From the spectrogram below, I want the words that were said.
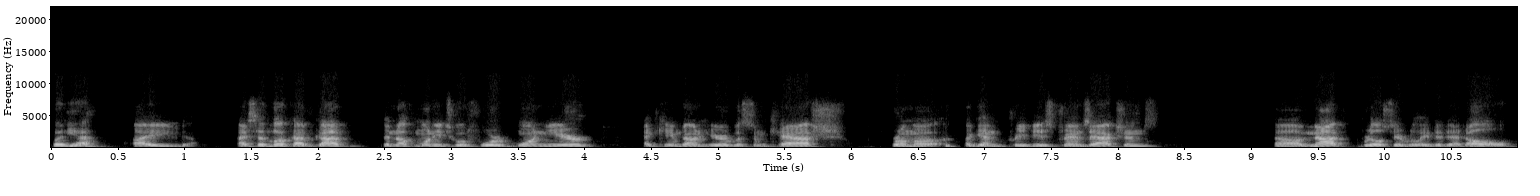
but yeah, I I said, look, I've got enough money to afford one year. I came down here with some cash from a, again previous transactions, uh, not real estate related at all.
